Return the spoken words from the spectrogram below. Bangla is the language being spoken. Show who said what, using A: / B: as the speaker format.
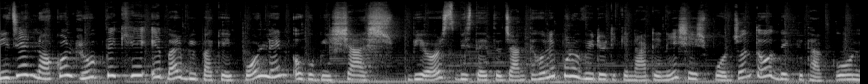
A: নিজের নকল রূপ দেখিয়ে এবার বিপাকে পড়লেন অপু বিশ্বাস। ভিওর্স বিস্তারিত জানতে হলে পুরো ভিডিওটিকে না টেনে শেষ পর্যন্ত দেখতে থাকুন।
